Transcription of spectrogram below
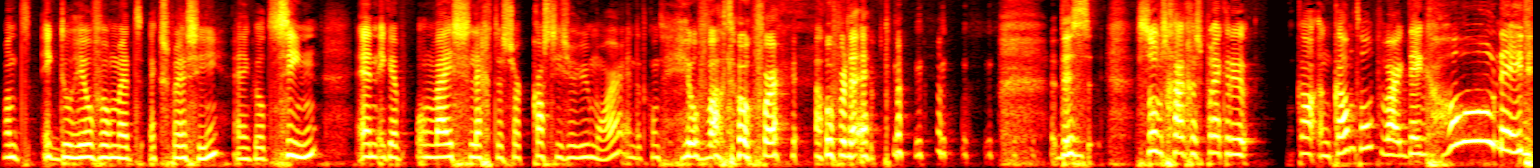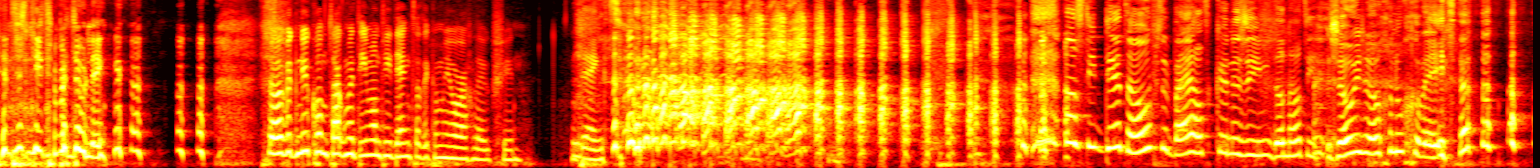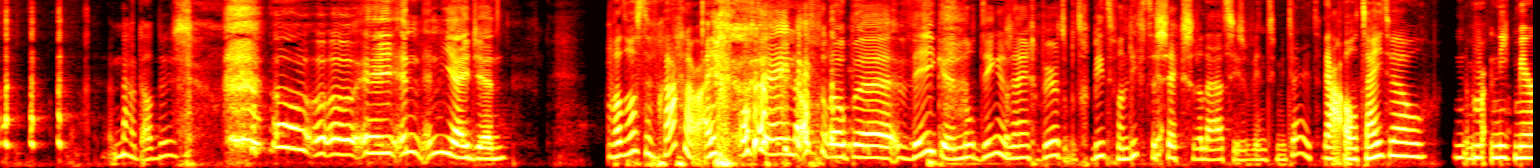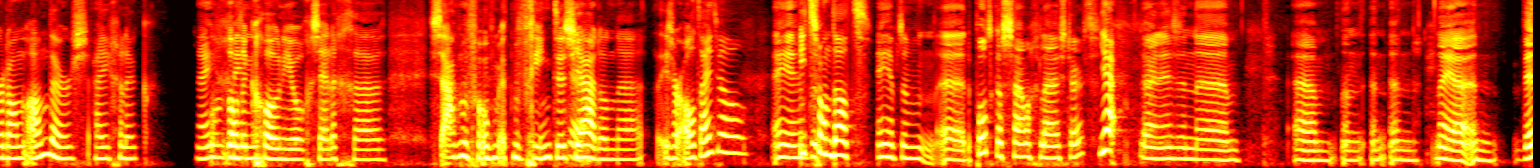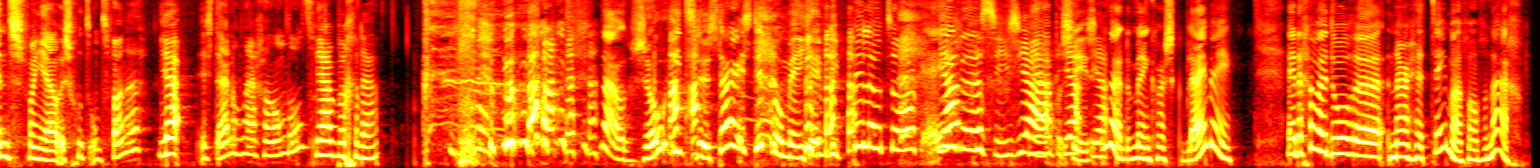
Want ik doe heel veel met expressie en ik wil het zien. En ik heb onwijs slechte sarcastische humor. En dat komt heel fout over, over de app. dus soms gaan gesprekken een kant op waar ik denk: oh nee, dit is niet de bedoeling. Zo heb ik nu contact met iemand die denkt dat ik hem heel erg leuk vind. Denkt. Als hij dit hoofd erbij had kunnen zien, dan had hij sowieso genoeg geweten. Nou, dat dus. Oh, oh, oh. Hey, en, en jij, Jen? Wat was de vraag nou eigenlijk? Of er in de afgelopen weken nog dingen zijn gebeurd op het gebied van liefde, seks, relaties of intimiteit? Ja, altijd wel. N- maar niet meer dan anders eigenlijk. Nee, Omdat geen- ik gewoon heel gezellig eh samen met mijn vriend. Dus Ja. ja, dan eh, is er altijd wel iets van dat. En je hebt een, eh, de podcast samengeluisterd. Ja. Daarin is een, ehm, ehm, een, een, een, nou ja, een wens van jou is goed ontvangen. Ja, Is daar nog naar gehandeld? ja hebben we gedaan. Nou, zoiets dus. Daar is dit momentje. Even die pillow talk. Even. precies. Ja, precies. ja. Nou, daar ben ik hartstikke blij mee. En dan gaan wij door eh, naar het thema van vandaag.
